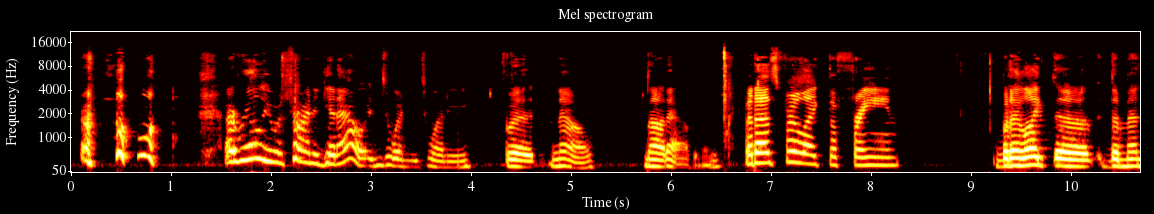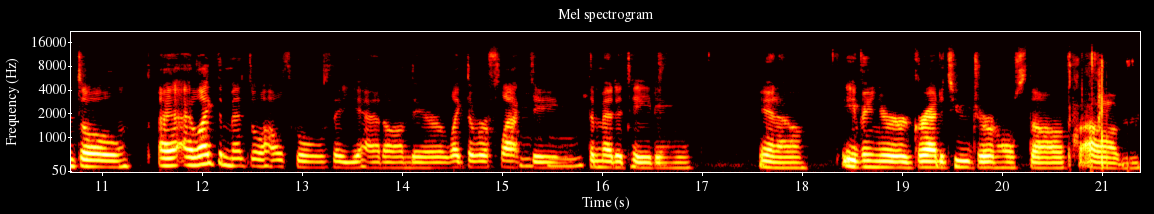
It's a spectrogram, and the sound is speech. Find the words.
I really was trying to get out in 2020, but no, not happening. But as for like the frame, but I like the the mental. I, I like the mental health goals that you had on there, like the reflecting, mm-hmm. the meditating, you know, even your gratitude journal stuff. Um,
